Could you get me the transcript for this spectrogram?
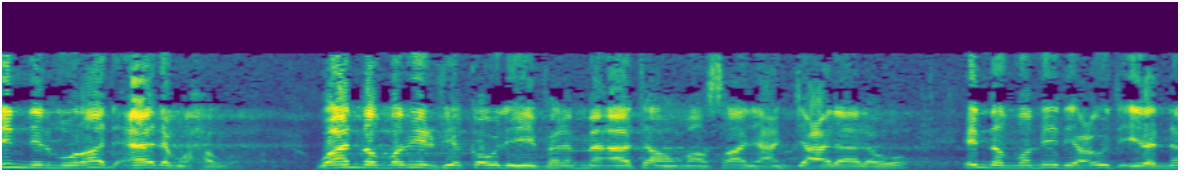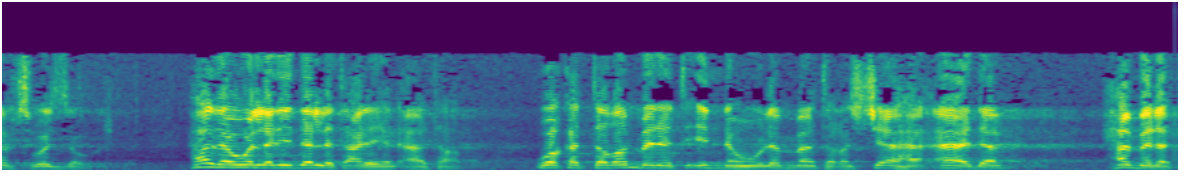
إن المراد آدم وحواء. وأن الضمير في قوله فلما آتاهما صالحا جعل له إن الضمير يعود إلى النفس والزوج. هذا هو الذي دلت عليه الآثار. وقد تضمنت إنه لما تغشاها آدم حملت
